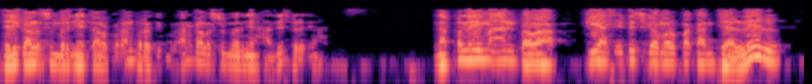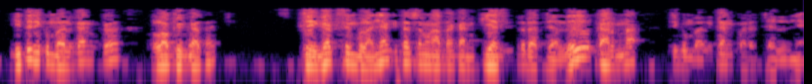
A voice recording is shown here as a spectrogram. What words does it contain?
Jadi kalau sumbernya itu Al-Quran berarti Quran, kalau sumbernya hadis berarti hadis. Nah penerimaan bahwa kias itu juga merupakan dalil, itu dikembalikan ke logika tadi. Sehingga kesimpulannya kita bisa mengatakan kias itu adalah dalil karena dikembalikan kepada dalilnya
